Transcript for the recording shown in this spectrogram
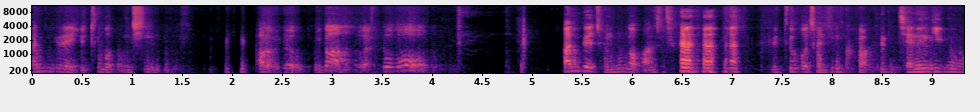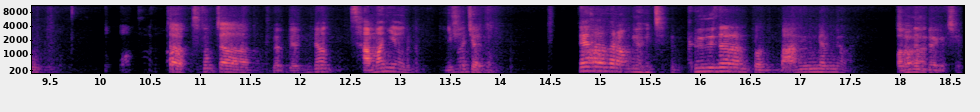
한교의 유튜버 넘치는 거. 아 이거 우리가 하는 거야? 또 한교의 전문가 많은데 유튜버 전문가 많은데 재능기구 구독자 구독자 몇몇 4만이었나? 2만이었나? 회사 사람 한 명이지. 그 사람 건 만 몇 명. 만몇 명이지.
